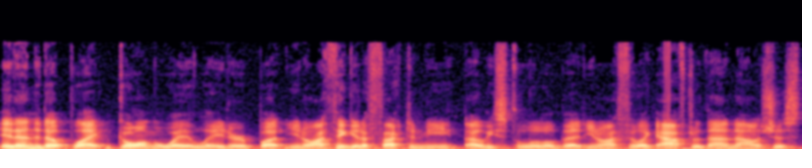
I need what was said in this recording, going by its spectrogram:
it ended up like going away later, but you know I think it affected me at least a little bit. You know I feel like after then I was just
